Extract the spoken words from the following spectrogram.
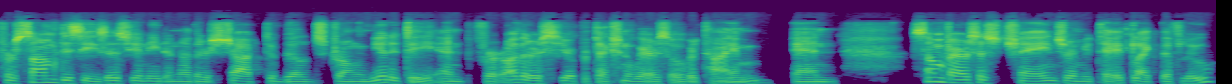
For some diseases, you need another shot to build strong immunity. And for others, your protection wears over time. And some viruses change or mutate, like the flu,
